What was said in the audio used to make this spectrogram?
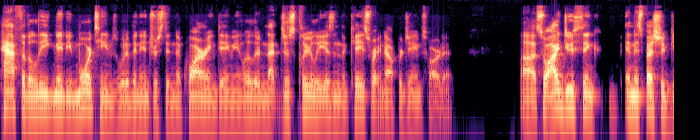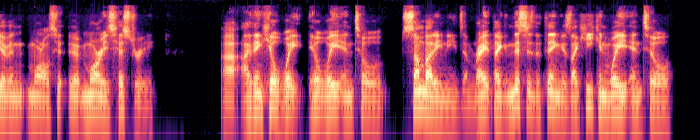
half of the league maybe more teams would have been interested in acquiring damian lillard and that just clearly isn't the case right now for james harden uh, so i do think and especially given moral's uh, Morey's history uh, i think he'll wait he'll wait until somebody needs him right like and this is the thing is like he can wait until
